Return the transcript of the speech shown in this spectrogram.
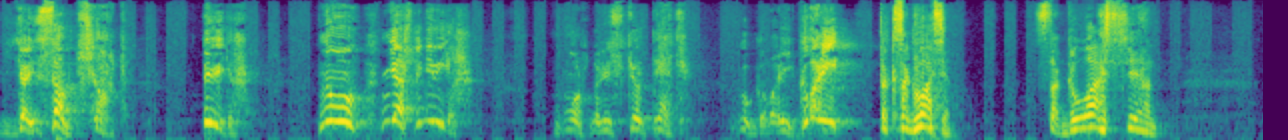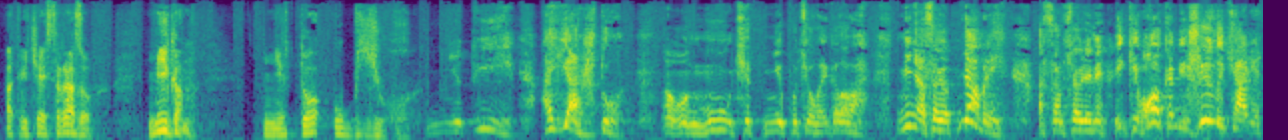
Я и сам черт. Ты видишь? Ну, нет, ты не видишь. Можно ли стерпеть? Ну, говори, говори! Так согласен. Согласен. Отвечай сразу, мигом. Не то убью. Не ты, а я жду. А он мучит непутевая голова. Меня зовет мямлей, а сам все время и кивоками жилы тянет,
